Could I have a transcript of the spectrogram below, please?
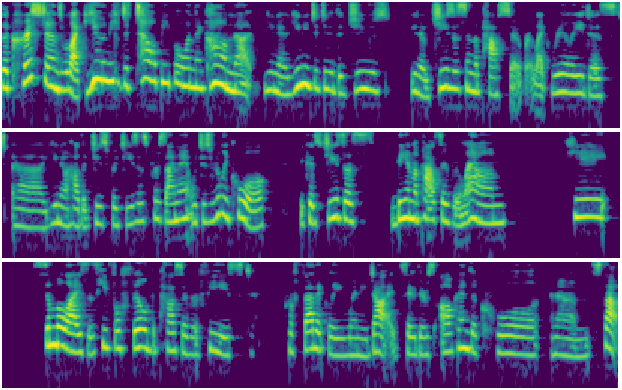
the Christians were like, you need to tell people when they come that, you know, you need to do the Jews, you know, Jesus in the Passover. Like, really just, uh, you know, how the Jews for Jesus present it, which is really cool because Jesus, being the Passover lamb, he symbolizes, he fulfilled the Passover feast prophetically when he died. So there's all kinds of cool um, stuff,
